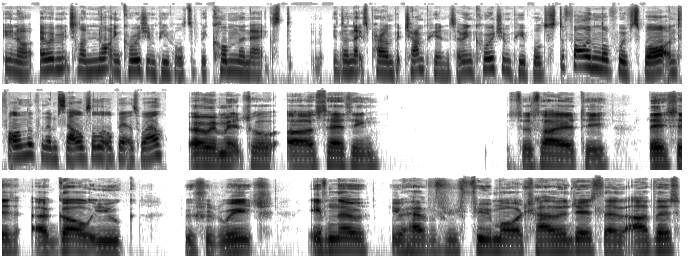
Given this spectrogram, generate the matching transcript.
you know Irwin Mitchell are not encouraging people to become the next the next Paralympic champions they're encouraging people just to fall in love with sport and to fall in love with themselves a little bit as well Irwin Mitchell are setting society. This is a goal you you should reach, even though you have a few- few more challenges than others.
